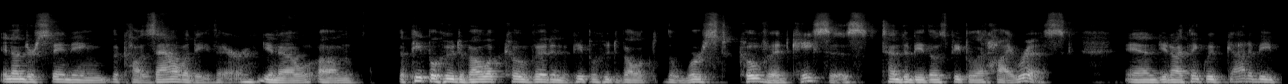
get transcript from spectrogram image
in understanding the causality there. You know, um, the people who developed COVID and the people who developed the worst COVID cases tend to be those people at high risk. And you know, I think we've got to be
